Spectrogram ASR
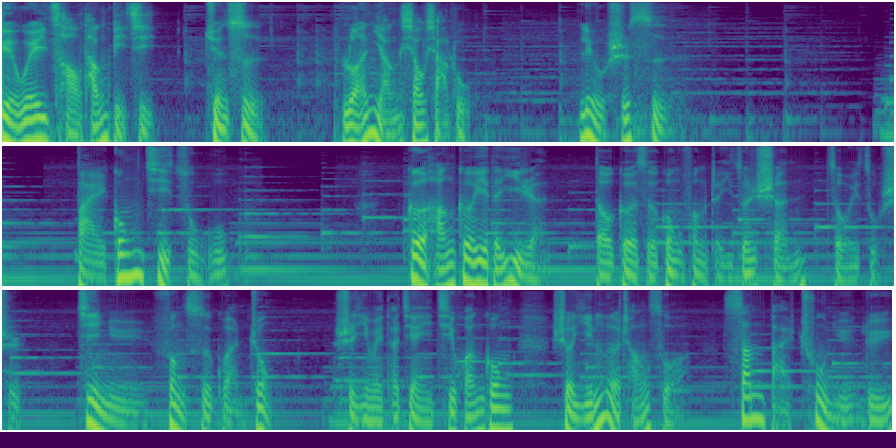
《岳微草堂笔记》卷四，《滦阳消夏录》六十四，百工祭祖。各行各业的艺人，都各自供奉着一尊神作为祖师。妓女奉祀管仲，是因为他建议齐桓公设淫乐场所三百处女驴。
